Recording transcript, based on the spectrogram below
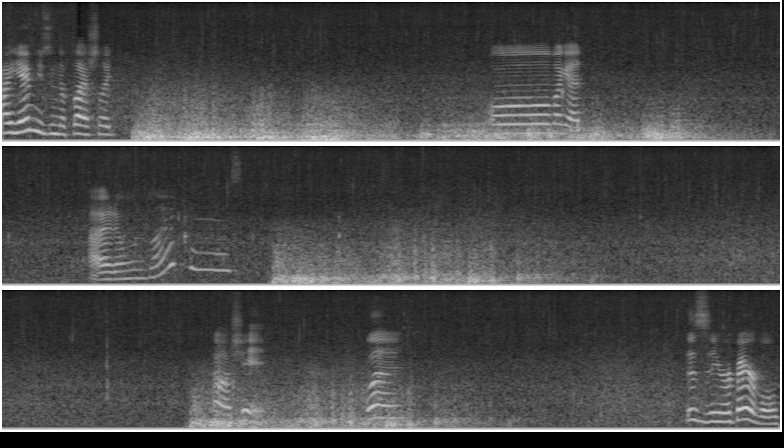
I am using the flashlight. Oh my god. I don't like this. Oh shit. What? This is irreparable.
